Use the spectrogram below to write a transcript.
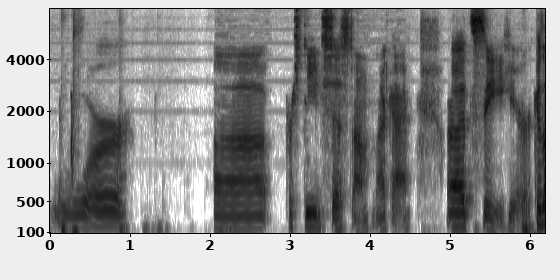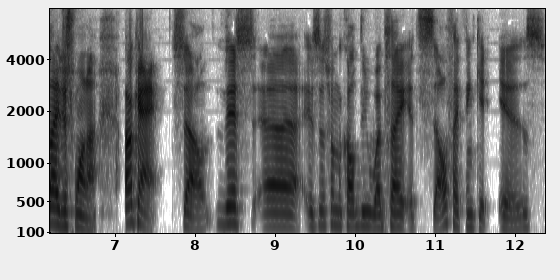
War uh, Prestige System. Okay. Let's see here. Because I just want to. Okay. So this uh, is this from the Call of Duty website itself? I think it is.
